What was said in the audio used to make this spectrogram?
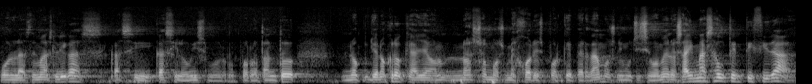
o en las demás ligas casi, casi lo mismo. ¿no? Por lo tanto, no, yo no creo que haya, no somos mejores porque perdamos, ni muchísimo menos. Hay más autenticidad.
